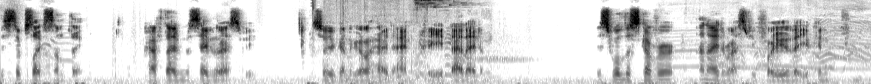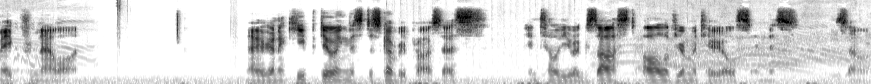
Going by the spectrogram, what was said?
this looks like something. Craft item to save the recipe. So you're going to go ahead and create that item. This will discover an item recipe for you that you can make from now on. Now you're going to keep doing this discovery process until you exhaust all of your materials in this zone.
